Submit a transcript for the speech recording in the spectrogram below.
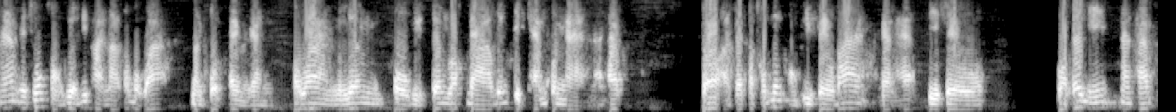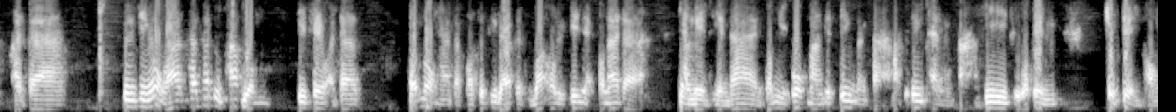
นะในช่วงสองเดือนที่ผ่านมาต้องบอกว่ามันหดไปเหมือนกัน เพราะว่ามันเรื่องโควิดเรื่องล็อกดาวน์เรื่องปิดแคมป์คนงานนะครับ ก็อาจจะกระทบเรื่องของพีเซลบ้างนกันนะฮะพีเซลควอเตอร์นี้นะครับ อาจจะจริงๆก็บอกว่าถ้าถ้าดูภาพรวมพีเซลอาจจะลดลงนะจากควอเตอร์ที่แล้วแต่ผมว่าออริจินเนี่ยก็น่าจะ ยังเมนเทนได้ ก็มีพวกมาร์เก็ตติ้งต่างๆมาร์เก็ตติ้งแผนต่างๆ ที่ถือว่าเป็นจุดเด่นของ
